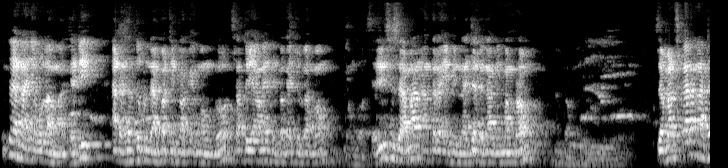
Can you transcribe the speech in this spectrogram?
Itu anaknya ulama. Jadi ada satu pendapat dipakai monggo, satu yang lain dipakai juga mong- monggo. Jadi sezaman antara Ibn Hajar dengan Imam Rom. Zaman sekarang ada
